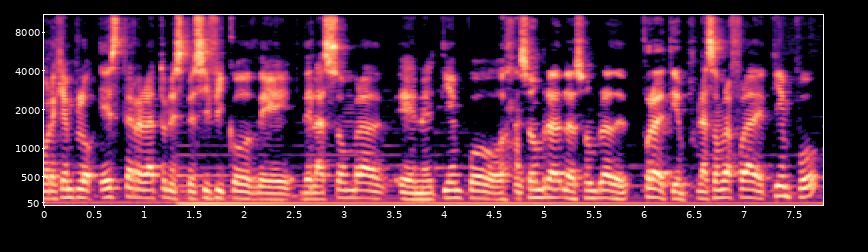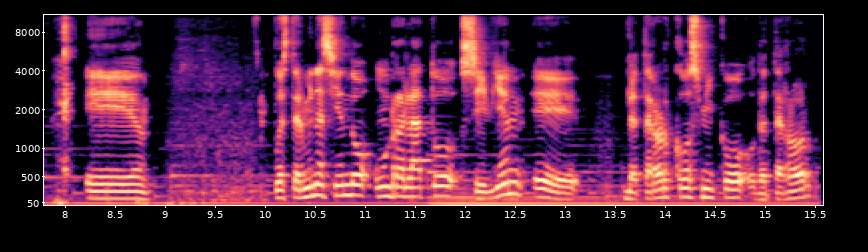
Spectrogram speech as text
por ejemplo este relato en específico de, la sombra en el tiempo la sombra la sombra de fuera de tiempo. la sombra fuera de tiempo eh, pues termina siendo un relato si bien eh, de terror cósmico o de terror,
